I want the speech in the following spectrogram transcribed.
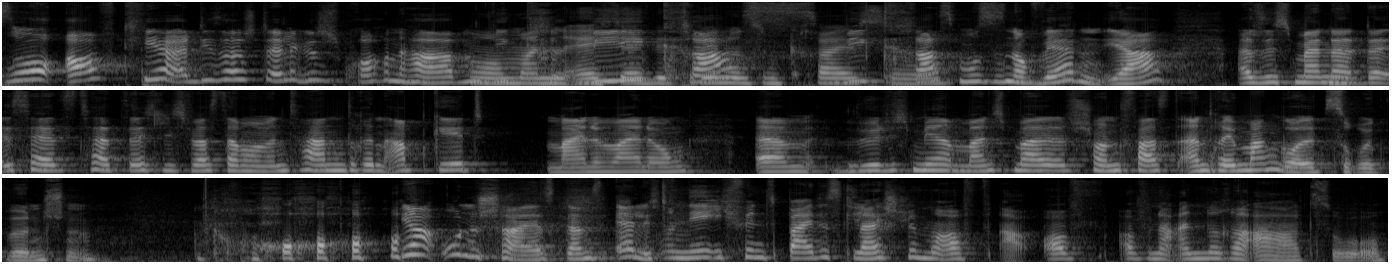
so oft hier an dieser Stelle gesprochen haben. Oh wie, Mann, echt, wie ey, wir krass, uns im Kreis, Wie ja. Krass muss es noch werden, ja? Also ich meine, da ist ja jetzt tatsächlich, was da momentan drin abgeht, meine Meinung, ähm, würde ich mir manchmal schon fast André Mangold zurückwünschen. Ja, ohne Scheiß, ganz ehrlich. Nee, ich finde es beides gleich schlimm auf, auf, auf eine andere Art so.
